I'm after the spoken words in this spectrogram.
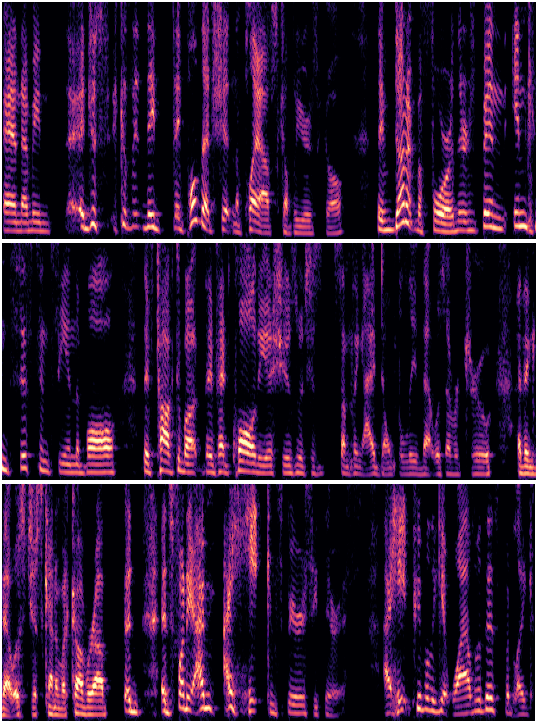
And I mean, it just because they they pulled that shit in the playoffs a couple years ago. They've done it before. There's been inconsistency in the ball. They've talked about they've had quality issues, which is something I don't believe that was ever true. I think that was just kind of a cover up. And it's funny. I'm I hate conspiracy theorists. I hate people that get wild with this, but like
